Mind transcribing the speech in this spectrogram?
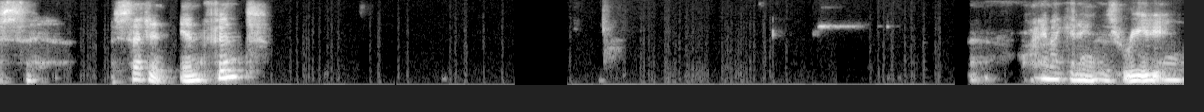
is that an infant? Why am I getting this reading?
